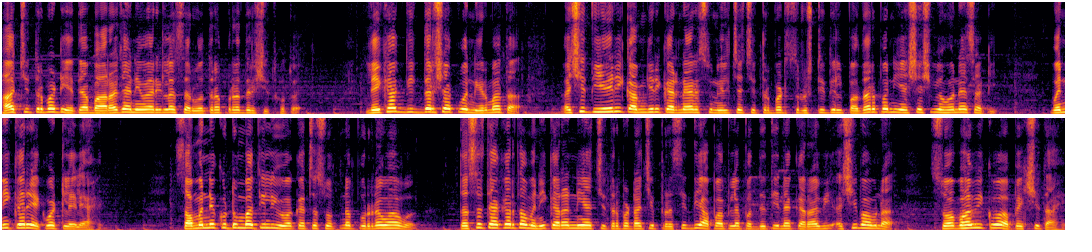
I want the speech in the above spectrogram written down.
हा चित्रपट येत्या बारा जानेवारीला सर्वत्र प्रदर्शित होतोय. लेखक दिग्दर्शक व निर्माता अशी तिहेरी कामगिरी करणाऱ्या सुनीलच्या चित्रपटसृष्टीतील पदार्पण यशस्वी होण्यासाठी वनीकर एकवटलेले आहेत. सामान्य कुटुंबातील युवकाचं स्वप्न पूर्ण व्हावं तसंच त्याकरता वनीकरांनी या चित्रपटाची प्रसिद्धी आपापल्या पद्धतीनं करावी अशी भावना स्वाभाविक व अपेक्षित आहे.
